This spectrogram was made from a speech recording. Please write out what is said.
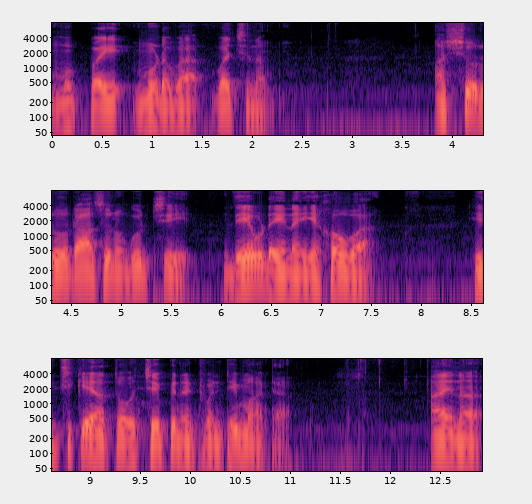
ముప్పై మూడవ వచనం. అశ్షురు రాజును గూర్చి దేవుడైన యహోవ హిజ్కియాతో చెప్పినటువంటి మాట. ఆయన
